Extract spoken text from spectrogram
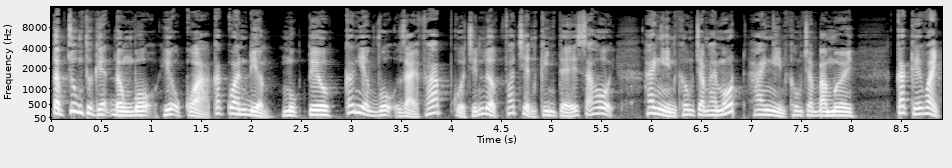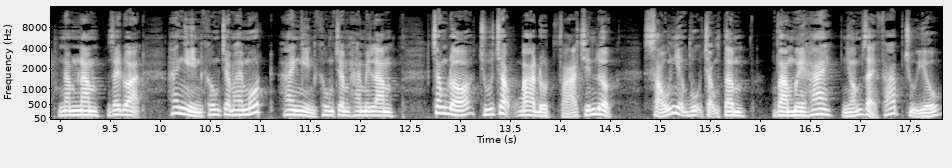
tập trung thực hiện đồng bộ, hiệu quả các quan điểm, mục tiêu, các nhiệm vụ giải pháp của chiến lược phát triển kinh tế xã hội 2021-2030, các kế hoạch 5 năm giai đoạn 2021-2025, trong đó chú trọng 3 đột phá chiến lược, 6 nhiệm vụ trọng tâm và 12 nhóm giải pháp chủ yếu.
